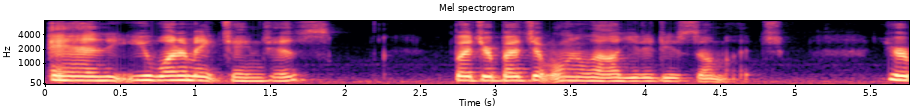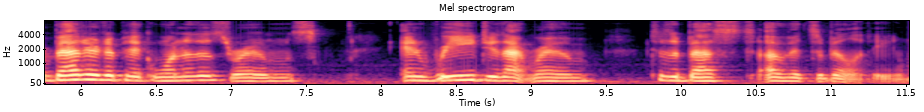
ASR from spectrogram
and you want to make changes, but your budget won't allow you to do so much. You're better to pick one of those rooms and redo that room to the best of its ability.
